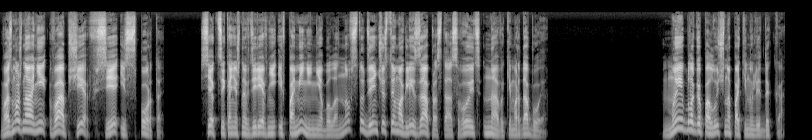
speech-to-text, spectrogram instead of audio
Возможно, они вообще все из спорта. Секций, конечно, в деревне и в помине не было, но в студенчестве могли запросто освоить навыки мордобоя. Мы благополучно покинули ДК.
